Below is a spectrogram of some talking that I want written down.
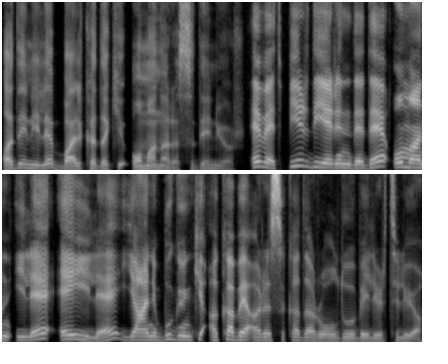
Aden ile Balka'daki Oman arası deniyor. Evet, bir diğerinde de Oman ile E ile yani bugünkü Akabe arası kadar olduğu belirtiliyor.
